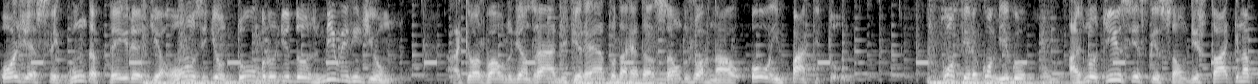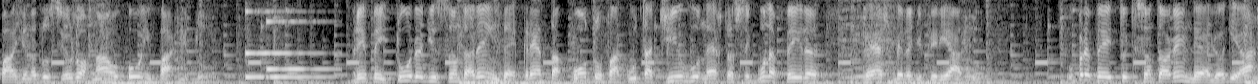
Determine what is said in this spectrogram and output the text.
hoje é segunda-feira, dia 11 de outubro de 2021. Aqui é Oswaldo de Andrade, direto da redação do jornal O Impacto. Confira comigo as notícias que são destaque na página do seu jornal O Impacto. Prefeitura de Santarém decreta ponto facultativo nesta segunda-feira, véspera de feriado. O prefeito de Santarém, Nélio Aguiar,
